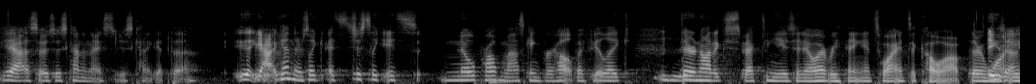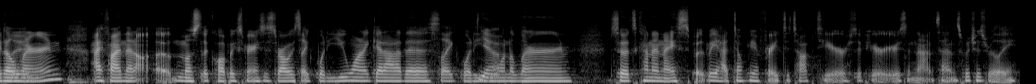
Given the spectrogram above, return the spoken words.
Yeah, so it's just kind of nice to just kind of get the. Yeah, again, there's like, it's just like, it's no problem asking for help. I feel like Mm-hmm. they're not expecting you to know everything. It's why it's a co op. They want you to learn. I find that uh, most of the co op experiences are always like, what do you want to get out of this? Like, what do you want to learn? So it's kind of nice. But, but yeah, don't be afraid to talk to your superiors in that sense, which is really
